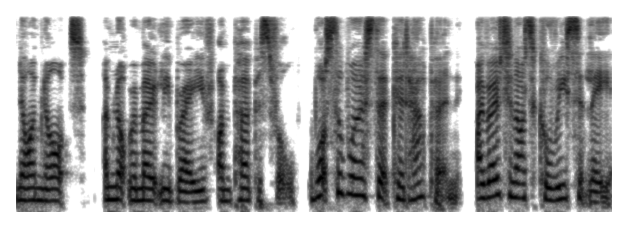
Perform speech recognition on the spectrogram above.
No, I'm not. I'm not remotely brave. I'm purposeful. What's the worst that could happen? I wrote an article recently.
